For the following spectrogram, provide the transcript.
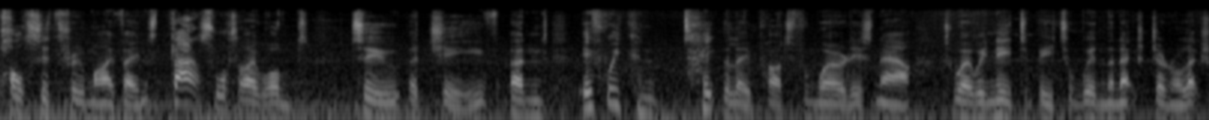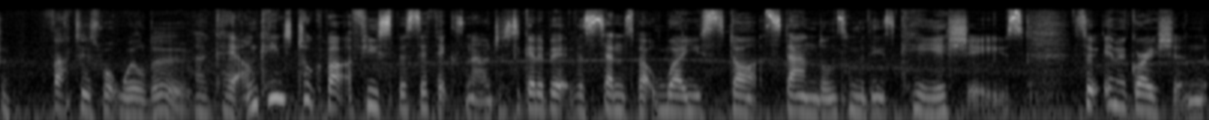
pulsed through my veins. That's what I want to achieve. And if we can take the Labour Party from where it is now to where we need to be to win the next general election, that is what we'll do. Okay, I'm keen to talk about a few specifics now, just to get a bit of a sense about where you start stand on some of these key issues. So, immigration.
